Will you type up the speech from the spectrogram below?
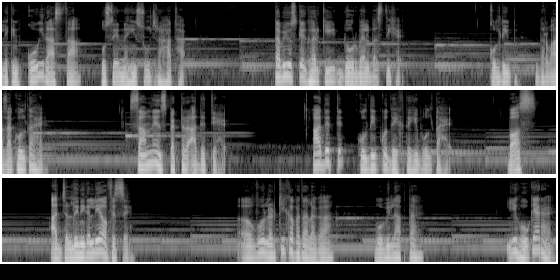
लेकिन कोई रास्ता उसे नहीं सूझ रहा था। तभी उसके घर की डोरबेल बजती है। कुलदीप दरवाज़ा खोलता है। सामने इंस्पेक्टर आदित्य है। आदित्य कुलदीप को देखते ही बोलता है, बॉस, आज जल्दी निकल लिया ऑफ़िस से? वो लड़की का पता लगा। वो भी लापता है। ये हो क्या रहा है?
